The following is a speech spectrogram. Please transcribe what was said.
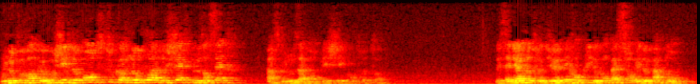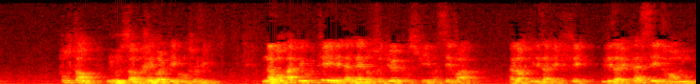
nous ne pouvons que rougir de honte, tout comme nos rois, nos chefs, nos ancêtres, parce que nous avons péché contre toi. Le Seigneur notre Dieu est rempli de compassion et de pardon. Pourtant, nous nous sommes révoltés contre lui. Nous n'avons pas écouté l'Éternel notre Dieu pour suivre ses lois, alors qu'il les avait fait, il les avait placées devant nous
